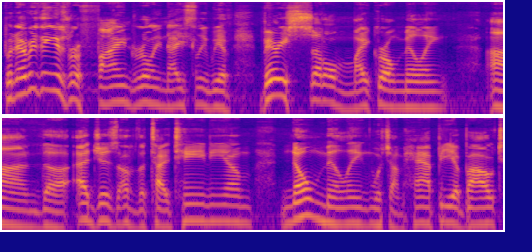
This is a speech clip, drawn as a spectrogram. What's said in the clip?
But everything is refined really nicely. We have very subtle micro milling on the edges of the titanium. No milling, which I'm happy about.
